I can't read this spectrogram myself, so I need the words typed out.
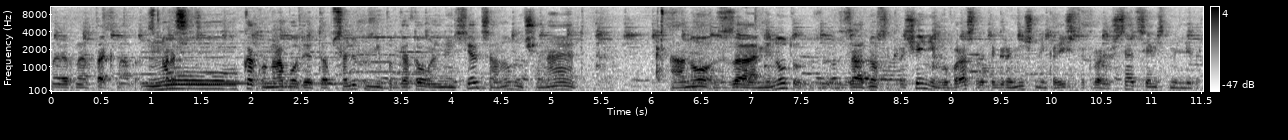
Наверное, так надо спросить. Ну, как он работает? Абсолютно неподготовленное сердце, оно начинает оно за минуту, за одно сокращение выбрасывает ограниченное количество крови, 60-70 миллилитров.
